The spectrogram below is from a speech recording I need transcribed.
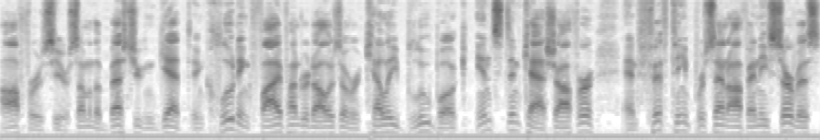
offers here. Some of the best you can get, including $500 over Kelley Blue Book instant cash offer and 15% off any service.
